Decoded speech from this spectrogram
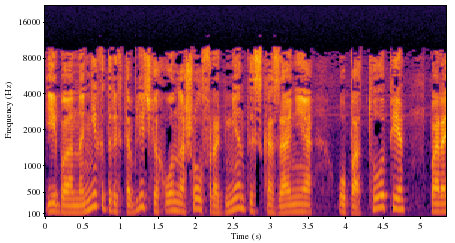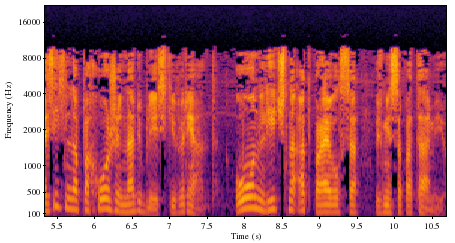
ибо на некоторых табличках он нашел фрагменты сказания о потопе, поразительно похожий на библейский вариант. Он лично отправился в Месопотамию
